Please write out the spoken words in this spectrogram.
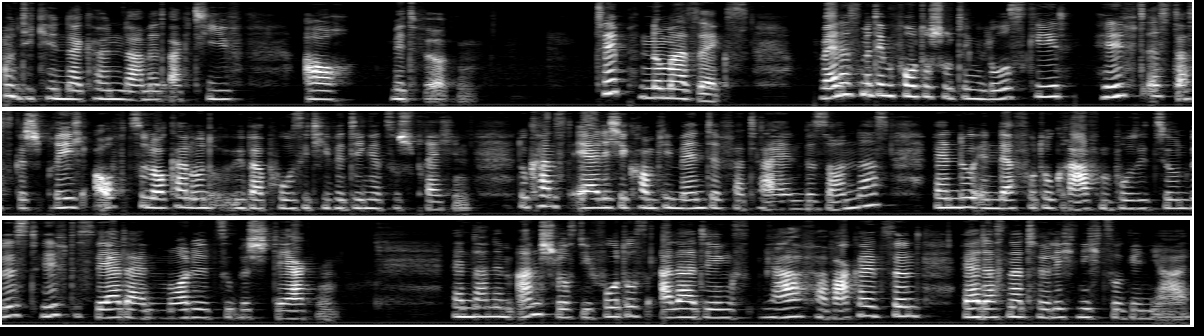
und die Kinder können damit aktiv auch mitwirken. Tipp Nummer 6. Wenn es mit dem Fotoshooting losgeht, hilft es, das Gespräch aufzulockern und über positive Dinge zu sprechen. Du kannst ehrliche Komplimente verteilen, besonders wenn du in der Fotografenposition bist, hilft es sehr, dein Model zu bestärken. Wenn dann im Anschluss die Fotos allerdings ja verwackelt sind, wäre das natürlich nicht so genial.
